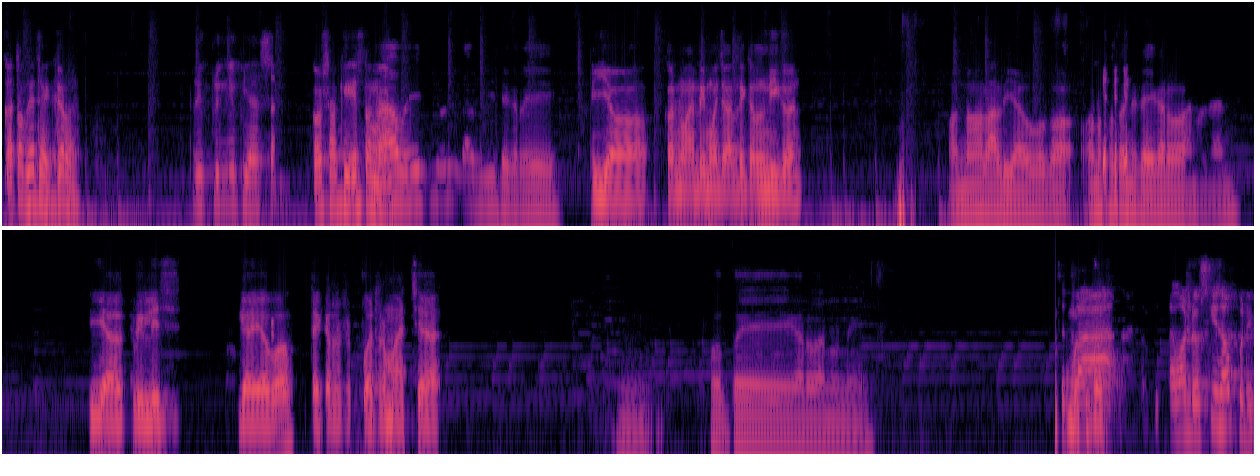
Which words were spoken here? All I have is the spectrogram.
Gak tahu gak deker. Dribblingnya biasa. Kau sakit setengah. Gawe iki tapi dekere. Iya, kan nanti mau cari artikel nih kan. Ono lali aku kok ono fotone dhek karo anu kan. Iya, rilis gaya apa? Deker buat remaja. Hmm. Foto karo anu nih. Setelah Lewandowski siapa deh?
